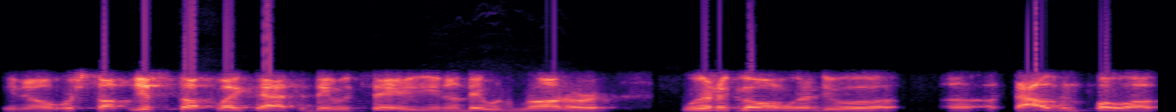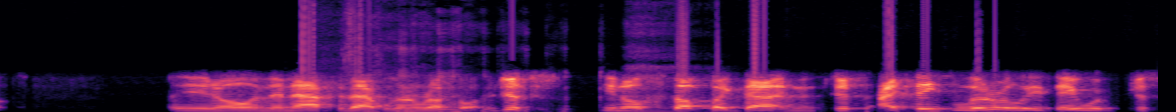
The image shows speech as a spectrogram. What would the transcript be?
you know, or some just stuff like that that they would say, you know, they would run, or we're gonna go and we're gonna do a, a, a thousand pull ups, you know, and then after that we're gonna wrestle, just you know, stuff like that, and just I think literally they would just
